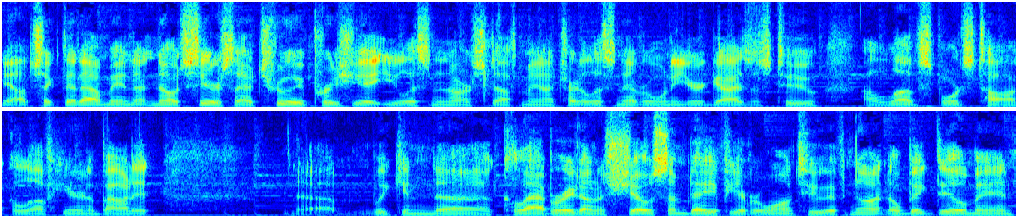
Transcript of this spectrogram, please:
yeah, I'll check that out, man. No, seriously, I truly appreciate you listening to our stuff, man. I try to listen to every one of your guys' too. I love sports talk. I love hearing about it. Uh, we can uh, collaborate on a show someday if you ever want to. If not, no big deal, man.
